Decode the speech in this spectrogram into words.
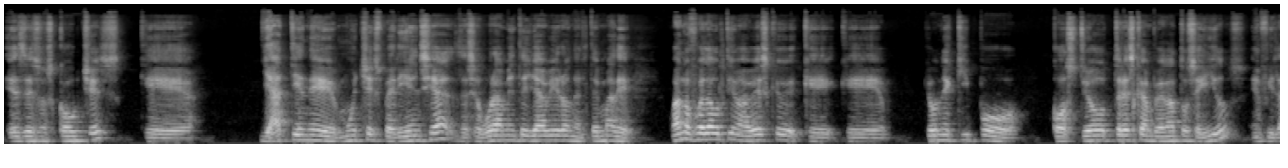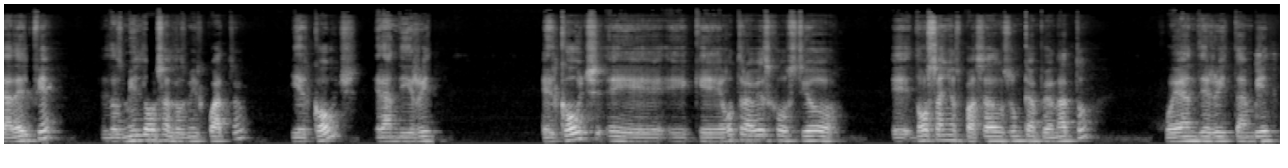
es de esos coaches que ya tiene mucha experiencia. De, seguramente ya vieron el tema de ¿Cuándo fue la última vez que, un equipo costeó tres campeonatos seguidos en Filadelfia? Del 2002 al 2004. Y el coach era Andy Reid. El coach eh, eh, que otra vez hosteó eh, dos años pasados un campeonato fue Andy Reid también.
